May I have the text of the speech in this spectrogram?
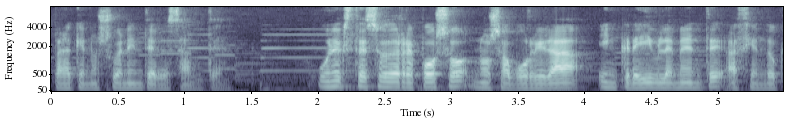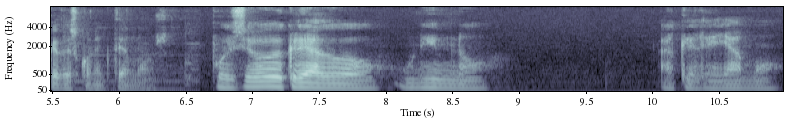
para que nos suene interesante. Un exceso de reposo nos aburrirá increíblemente haciendo que desconectemos. Pues yo he creado un himno al que le llamo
